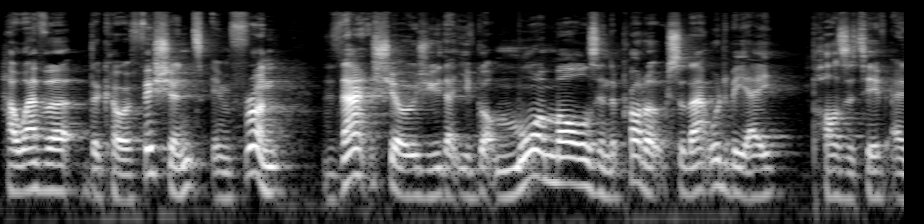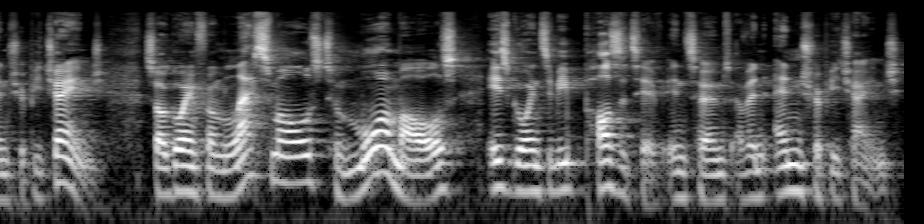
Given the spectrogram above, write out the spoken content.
However, the coefficient in front that shows you that you've got more moles in the product, so that would be a positive entropy change. So going from less moles to more moles is going to be positive in terms of an entropy change.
